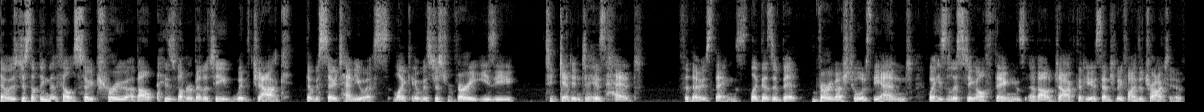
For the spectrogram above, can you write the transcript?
there was just something that felt so true about his vulnerability with Jack that was so tenuous. Like it was just very easy to get into his head for those things. Like there's a bit very much towards the end where he's listing off things about Jack that he essentially finds attractive.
